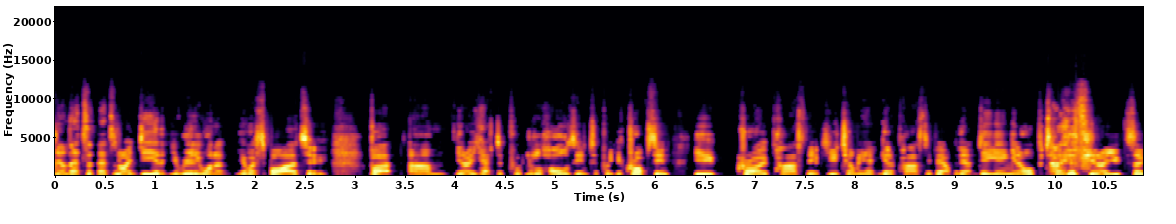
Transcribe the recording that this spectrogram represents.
now that's that's an idea that you really want to you aspire to, but um, you know you have to put little holes in to put your crops in. You grow parsnips. You tell me how you can get a parsnip out without digging, you know, or potatoes. You know, you so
